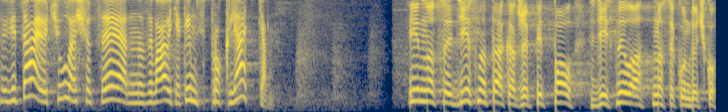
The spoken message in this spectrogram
вітаю. Чула, що це називають якимсь прокляттям. Інно, це дійсно так, адже підпал здійснила на секундочку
